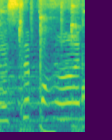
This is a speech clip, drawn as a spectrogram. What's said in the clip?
पान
